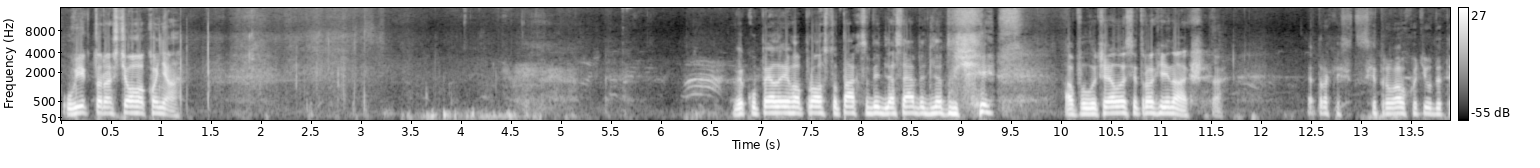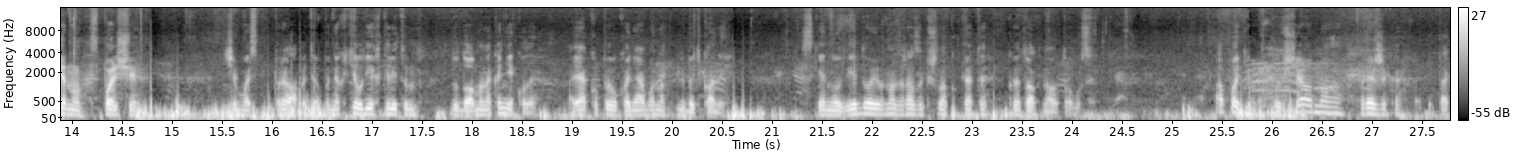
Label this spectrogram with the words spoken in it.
у Віктора з цього коня. Ви купили його просто так собі для себе, для душі, а вийшло трохи інакше. Я трохи схитрував, хотів дитину з Польщі чимось привабити, бо не хотів їхати літом додому на канікули. А я купив коня, вона любить коней. Скинув відео і вона зразу пішла купляти квиток на автобус. А потім купив ще одного рижика і так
